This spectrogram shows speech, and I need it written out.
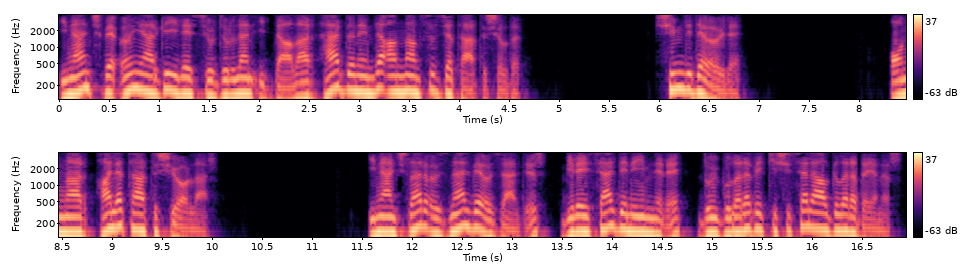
İnanç ve önyargı ile sürdürülen iddialar her dönemde anlamsızca tartışıldı. Şimdi de öyle. Onlar hala tartışıyorlar. İnançlar öznel ve özeldir, bireysel deneyimlere, duygulara ve kişisel algılara dayanır.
